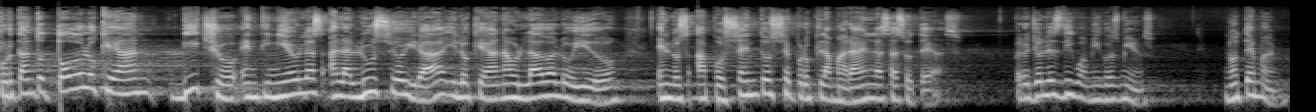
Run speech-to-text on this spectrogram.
Por tanto, todo lo que han dicho en tinieblas a la luz se oirá y lo que han hablado al oído en los aposentos se proclamará en las azoteas. Pero yo les digo, amigos míos, no teman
